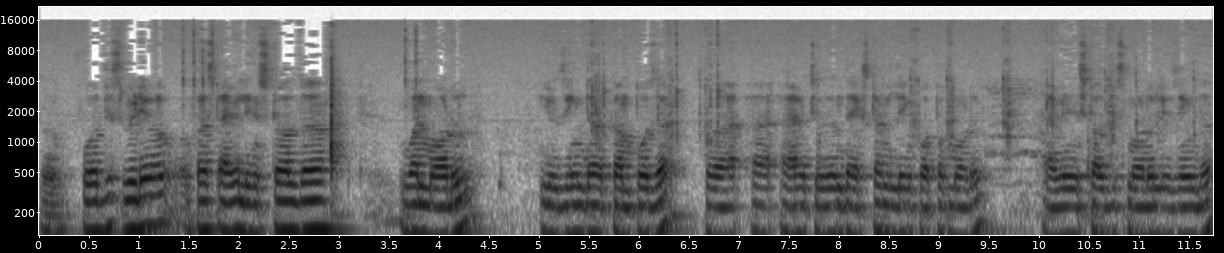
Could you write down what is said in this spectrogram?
so for this video first I will install the one module using the composer. So I, I have chosen the external link pop-up module. I will install this module using the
